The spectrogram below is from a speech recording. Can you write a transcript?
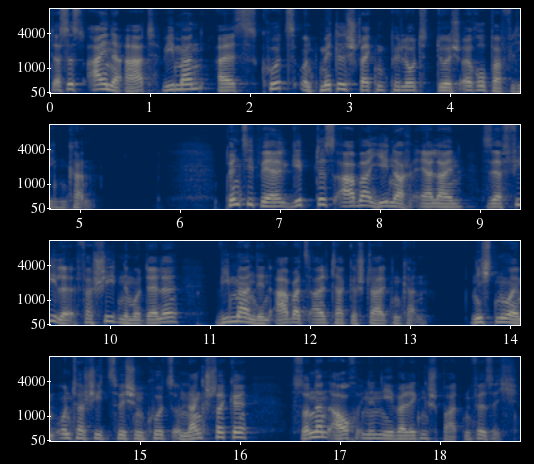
Das ist eine Art, wie man als Kurz- und Mittelstreckenpilot durch Europa fliegen kann. Prinzipiell gibt es aber je nach Airline sehr viele verschiedene Modelle, wie man den Arbeitsalltag gestalten kann. Nicht nur im Unterschied zwischen Kurz- und Langstrecke, sondern auch in den jeweiligen Sparten für sich.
